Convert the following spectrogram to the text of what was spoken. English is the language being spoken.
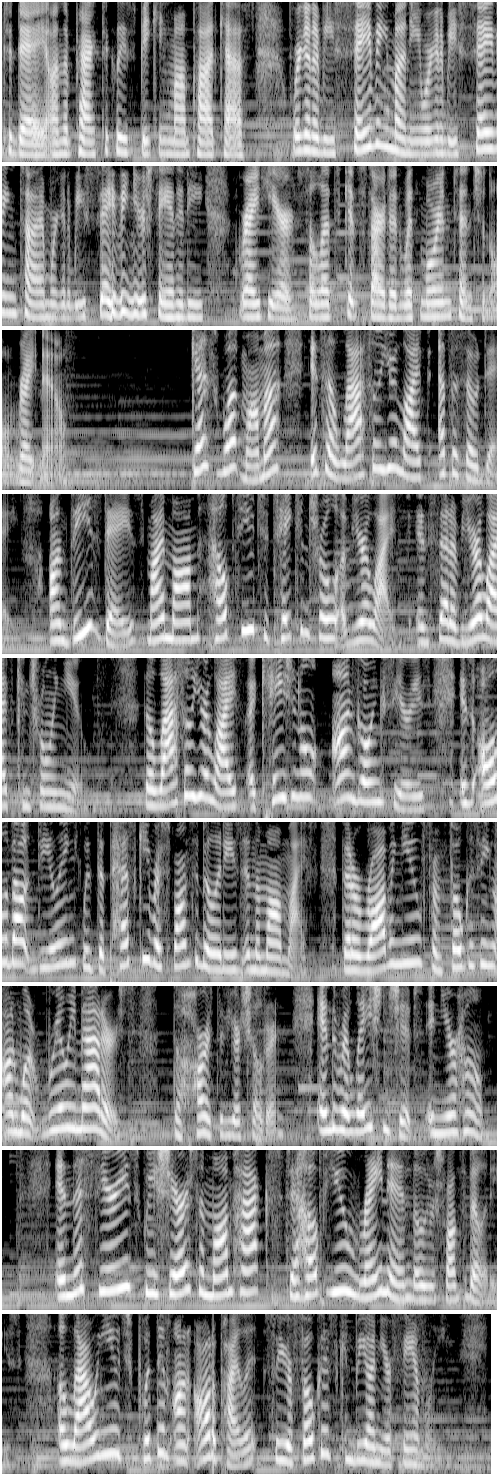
Today on the Practically Speaking Mom podcast, we're going to be saving money, we're going to be saving time, we're going to be saving your sanity right here. So let's get started with more intentional right now. Guess what, Mama? It's a Lasso Your Life episode day. On these days, my mom helps you to take control of your life instead of your life controlling you. The Lasso Your Life occasional ongoing series is all about dealing with the pesky responsibilities in the mom life that are robbing you from focusing on what really matters the hearts of your children and the relationships in your home. In this series, we share some mom hacks to help you rein in those responsibilities, allowing you to put them on autopilot so your focus can be on your family.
